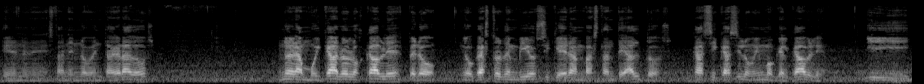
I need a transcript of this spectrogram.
tienen, están en 90 grados. No eran muy caros los cables, pero los gastos de envío sí que eran bastante altos, casi casi lo mismo que el cable. Y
